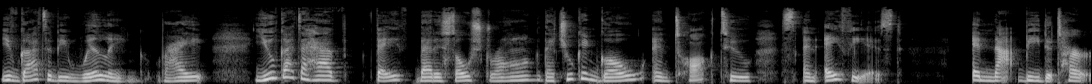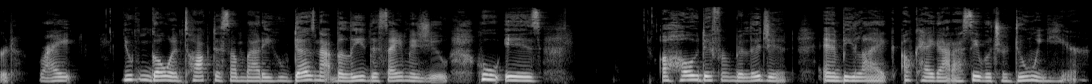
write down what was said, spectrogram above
You've got to be willing, right? You've got to have faith that is so strong that you can go and talk to an atheist and not be deterred, right? You can go and talk to somebody who does not believe the same as you, who is a whole different religion and be like, okay, God, I see what you're doing here.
